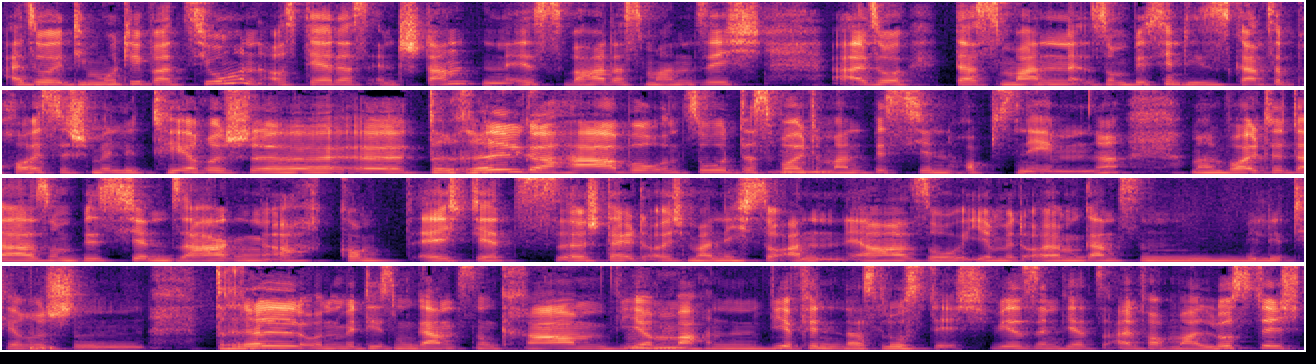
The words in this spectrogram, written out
Also die Motivation, aus der das entstanden ist, war, dass man sich, also dass man so ein bisschen dieses ganze preußisch-militärische äh, Drillgehabe und so, das wollte mhm. man ein bisschen hops nehmen. Ne? Man wollte da so ein bisschen sagen, ach kommt echt, jetzt äh, stellt euch mal nicht so an, ja, so ihr mit eurem ganzen militärischen Drill und mit diesem ganzen Kram Kram, wir mhm. machen, wir finden das lustig. Wir sind jetzt einfach mal lustig.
